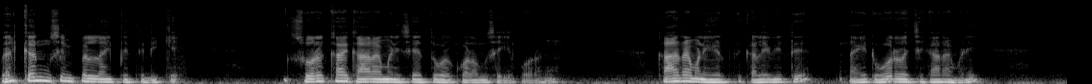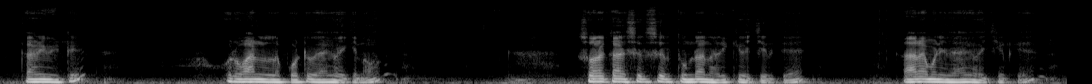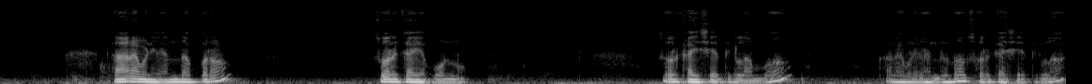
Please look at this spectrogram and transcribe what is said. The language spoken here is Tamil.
வெல்கம் சிம்பிள் லைஃப் திடிக்கே சுரக்காய் காராமணி சேர்த்து ஒரு குழம்பு செய்ய போகிறேங்க காராமணி எடுத்து கழுவிட்டு நைட்டு ஊற வச்சு காராமணி கழுவிட்டு ஒரு வானலில் போட்டு வேக வைக்கணும். சுரக்காய் சிறு சிறு துண்டாக நறுக்கி வச்சுருக்கு. காராமணி வேக வச்சுருக்கு. காராமணி வெந்த அப்புறம் சுரக்காயை போடணும். சுரக்காய் சேர்த்துக்கலாம்போ அரை மணி வெந்ததும் சுரக்காய் சேர்த்துக்கலாம்.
